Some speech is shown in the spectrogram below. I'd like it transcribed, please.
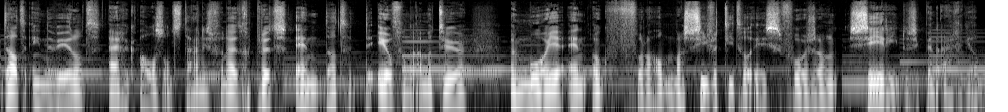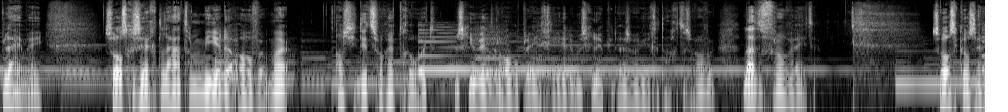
Dat in de wereld eigenlijk alles ontstaan is vanuit gepruts. En dat de eeuw van de amateur een mooie en ook vooral massieve titel is voor zo'n serie. Dus ik ben er eigenlijk heel blij mee. Zoals gezegd, later meer daarover. Maar als je dit zo hebt gehoord, misschien wil je er al op reageren. Misschien heb je daar zo je gedachten over. Laat het vooral weten. Zoals ik al zei,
